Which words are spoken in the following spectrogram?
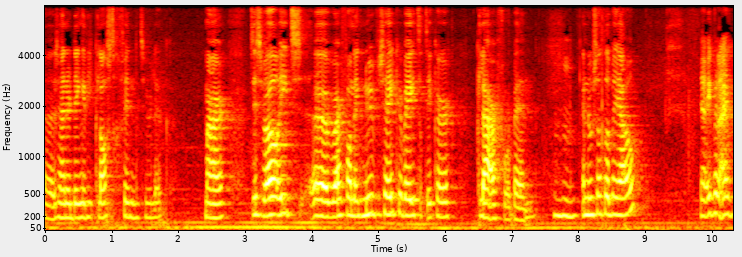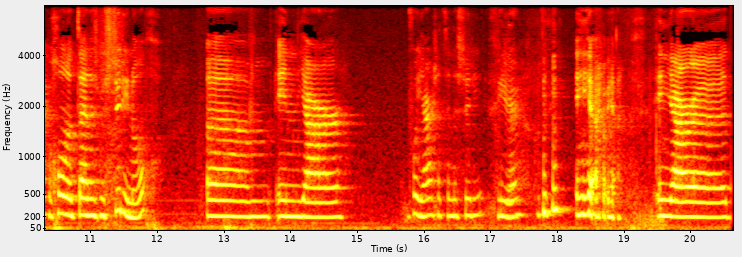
eh, zijn er dingen die ik lastig vind natuurlijk. Maar het is wel iets eh, waarvan ik nu zeker weet dat ik er klaar voor ben. Mhm. En hoe zat dat bij jou? Ja, ik ben eigenlijk begonnen tijdens mijn studie nog. Ehm, in jaar... Hoeveel jaar zat in de studie? In jaar, ja. In jaar...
